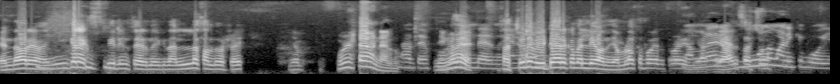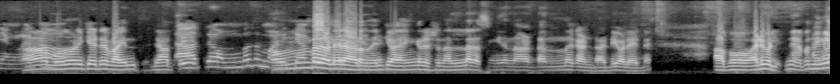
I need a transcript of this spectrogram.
എന്താ പറയാ ഭയങ്കര എക്സ്പീരിയൻസ് ആയിരുന്നു. എനിക്ക് നല്ല സന്തോഷമായി. ഫുൾ ടൈം ഉണ്ടായിരുന്നു. നിങ്ങൾ. സച്ചുവിന്റെ വീട്ടുകാരൊക്കെ വലിയ വന്നു. നമ്മളൊക്കെ പോയത് പോയി ആ മൂന്ന് മണിക്കായിട്ട് രാത്രി ഒമ്പത് മണി വരെ അവിടെ നിന്ന്. എനിക്ക് ഭയങ്കര ഇഷ്ടം. നല്ല രസം. ഇങ്ങനെ നടന്ന് കണ്ട്. അടിപൊളിയായിട്ട്. അപ്പൊ അടിപൊളി. അപ്പൊ നിങ്ങൾ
